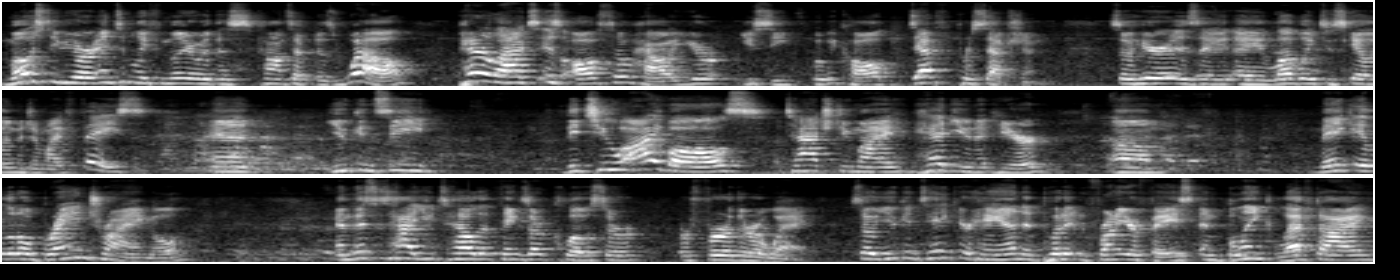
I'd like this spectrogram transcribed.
most of you are intimately familiar with this concept as well. Parallax is also how you're, you see what we call depth perception. So here is a, a lovely to scale image of my face, and you can see the two eyeballs attached to my head unit here um, make a little brain triangle, and this is how you tell that things are closer or further away. So you can take your hand and put it in front of your face and blink left eye,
